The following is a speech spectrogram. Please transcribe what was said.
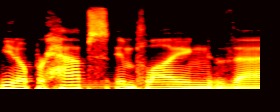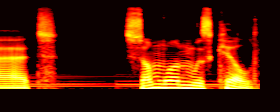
you know, perhaps implying that someone was killed.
